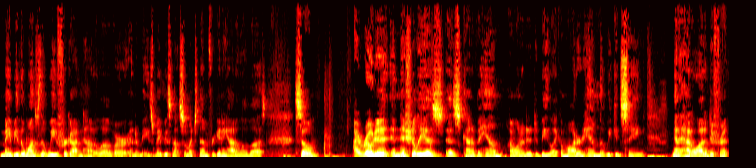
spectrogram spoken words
maybe the ones that we've forgotten how to love are our enemies. Maybe it's not so much them forgetting how to love us. So I wrote it initially as as kind of a hymn. I wanted it to be like a modern hymn that we could sing, and it had a lot of different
